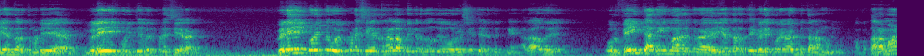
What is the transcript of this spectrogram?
இயந்திரத்தினுடைய விலையை குறித்து விற்பனை செய்கிறாங்க விலையை குறைத்து விற்பனை செய்கிறதுனால அப்படிங்கிறது வந்து ஒரு விஷயத்தை எடுத்துக்கங்க. அதாவது ஒரு வெயிட் அதிகமாக இருக்கிற இயந்திரத்தை விலை குறைவாக எப்படி தர முடியும்? அப்போ தரமான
